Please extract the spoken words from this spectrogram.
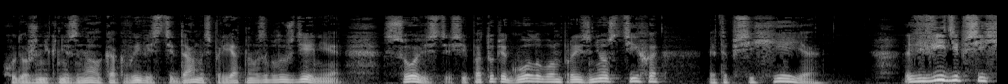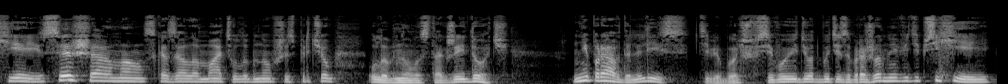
Художник не знал, как вывести дам из приятного заблуждения. Совестись и потупя голову он произнес тихо это психея. В виде психеи, сэшаман, сказала мать, улыбнувшись, причем улыбнулась также и дочь. Не правда ли, Лис, тебе больше всего идет быть изображенной в виде психеи?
